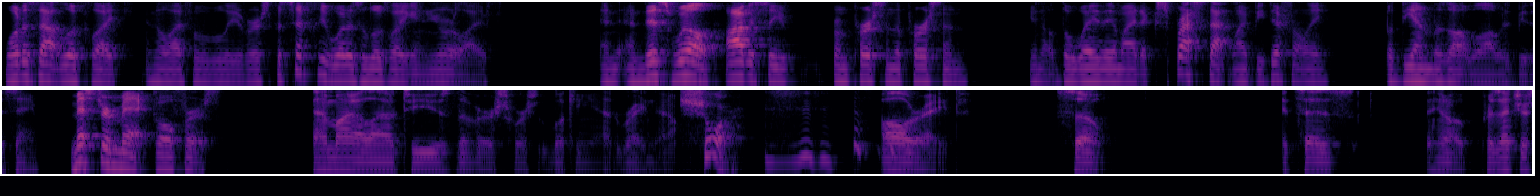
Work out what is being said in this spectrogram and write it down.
What does that look like in the life of a believer? Specifically, what does it look like in your life? And and this will obviously from person to person, you know, the way they might express that might be differently, but the end result will always be the same. Mr. Mick, go first. Am I allowed to use the verse we're looking at right now? Sure. All right. So it says, you know, present your,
